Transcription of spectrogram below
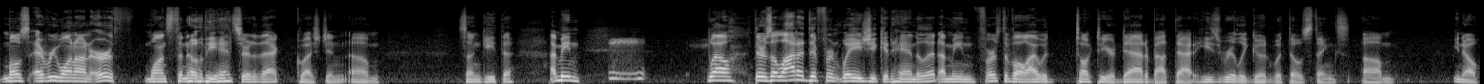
most everyone on earth wants to know the answer to that question. Um Sangeeta. I mean, well, there's a lot of different ways you could handle it. I mean, first of all, I would talk to your dad about that. He's really good with those things. Um you know,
